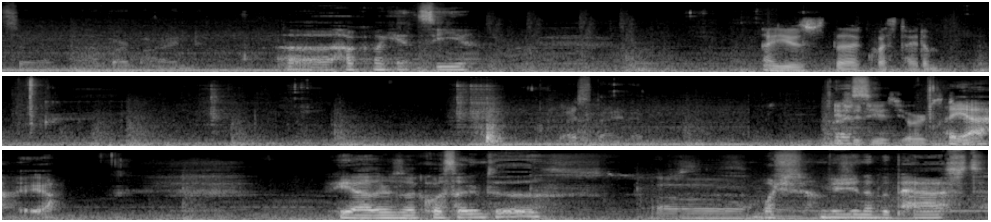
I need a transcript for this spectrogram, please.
so I'm not far behind. uh, how come I can't see you? I used the quest item. Quest item. You Yes. should use yours. Uh, yeah, yeah, yeah. Yeah, there's a quest item to Oh, watch Vision of the Past.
